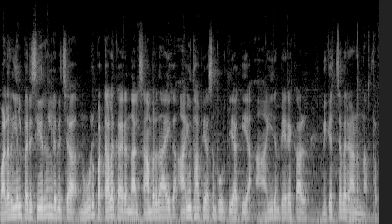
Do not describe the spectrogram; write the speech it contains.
വളറിയൽ പരിശീലനം ലഭിച്ച നൂറ് പട്ടാളക്കാരെന്നാൽ സാമ്പ്രദായിക ആയുധാഭ്യാസം പൂർത്തിയാക്കിയ ആയിരം പേരെക്കാൾ മികച്ചവരാണെന്നർത്ഥം.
